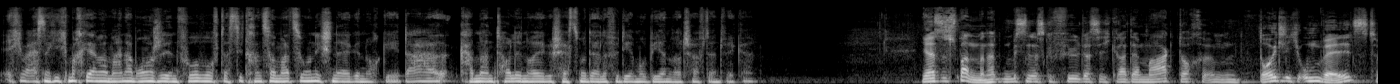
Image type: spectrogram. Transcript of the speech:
ich weiß nicht, ich mache ja immer meiner Branche den Vorwurf, dass die Transformation nicht schnell genug geht. Da kann man tolle neue Geschäftsmodelle für die Immobilienwirtschaft entwickeln. Ja, es ist spannend. Man hat ein bisschen das Gefühl, dass sich gerade der Markt doch ähm, deutlich umwälzt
